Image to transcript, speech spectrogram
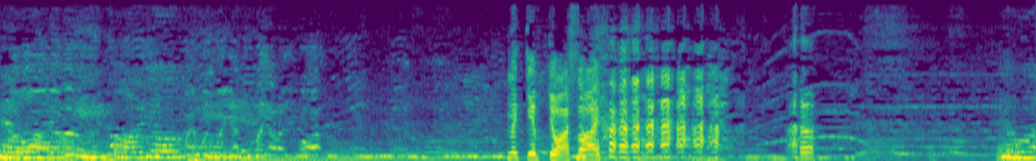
เดี๋ยวว่าพี่ขอยกห มายความว่ายังไม่อะไรพอแล้วเก็บจ่อซอยเดี๋ยวว่า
